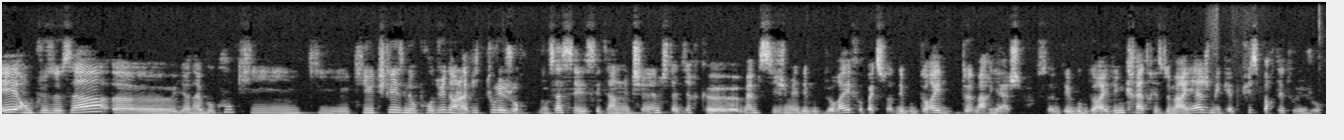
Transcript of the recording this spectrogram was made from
Et en plus de ça, euh, il y en a beaucoup qui, qui, qui, utilisent nos produits dans la vie de tous les jours. Donc ça, c'était un de mes challenges, c'est-à-dire que même si je mets des boucles d'oreilles, il faut pas que ce soit des boucles d'oreilles de mariage, ce soit des boucles d'oreilles d'une créatrice de mariage, mais qu'elle puisse porter tous les jours.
